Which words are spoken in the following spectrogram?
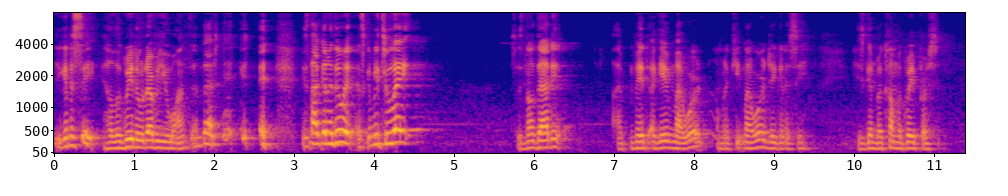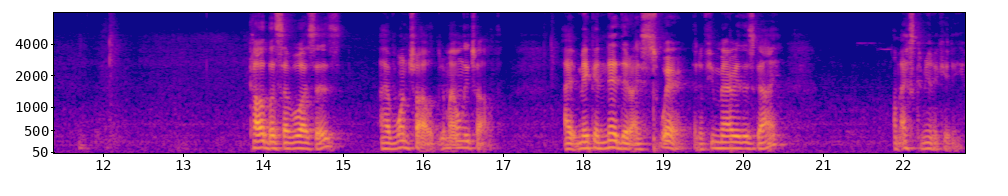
You're going to see. He'll agree to whatever you want. And then he's not going to do it. It's going to be too late. He says, no, Daddy, I, made, I gave him my word. I'm going to keep my word. You're going to see. He's going to become a great person. Kalba Savua says, I have one child. You're my only child. I make a neder. I swear that if you marry this guy, I'm excommunicating you.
